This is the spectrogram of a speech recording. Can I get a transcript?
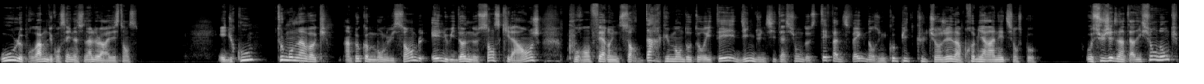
ou le programme du Conseil national de la résistance. Et du coup, tout le monde l'invoque, un peu comme bon lui semble, et lui donne le sens qu'il arrange pour en faire une sorte d'argument d'autorité digne d'une citation de Stéphane Zweig dans une copie de Culture G d'un première année de Sciences Po. Au sujet de l'interdiction, donc,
